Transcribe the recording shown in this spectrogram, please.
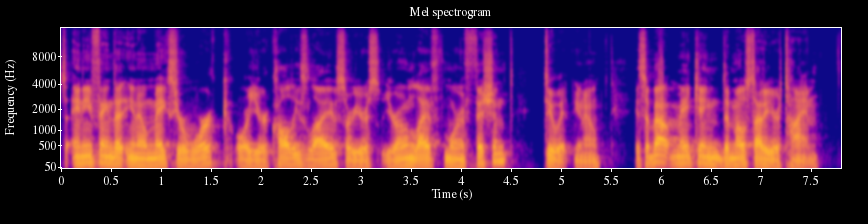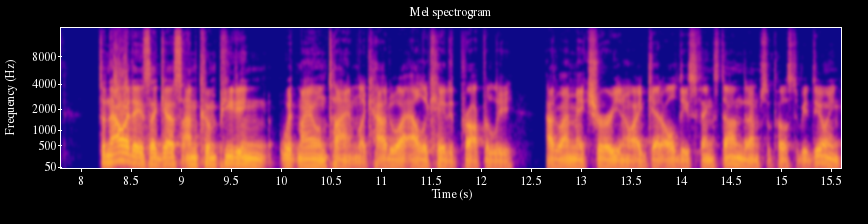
So anything that you know makes your work or your colleagues lives or your your own life more efficient do it you know. It's about making the most out of your time. So nowadays i guess i'm competing with my own time. Like how do i allocate it properly? How do i make sure you know i get all these things done that i'm supposed to be doing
